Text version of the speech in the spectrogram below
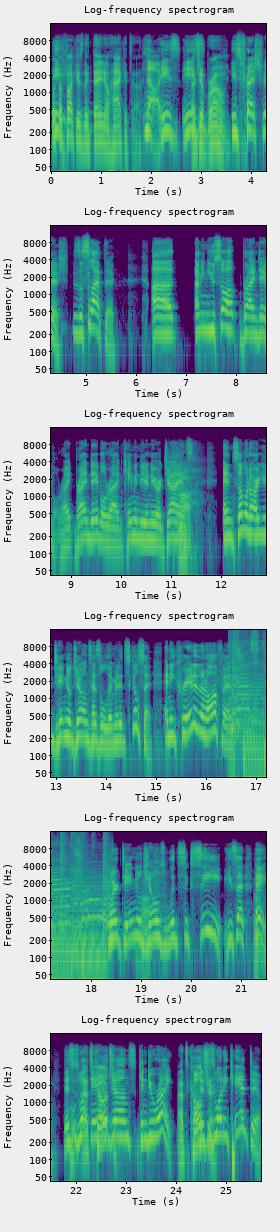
what the fuck is Nathaniel Hackett to us? No, he's he's a jabron. he's fresh fish. He's a slapdick. uh, I mean, you saw Brian Daboll, right? Brian Daboll, Ryan came into your New York Giants. Oh, And some would argue Daniel Jones has a limited skill set. And he created an offense where Daniel Oh. Jones would succeed. He said, Hey, this is what That's Daniel coaching. Jones can do right. that's culture. This is what he can't do.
